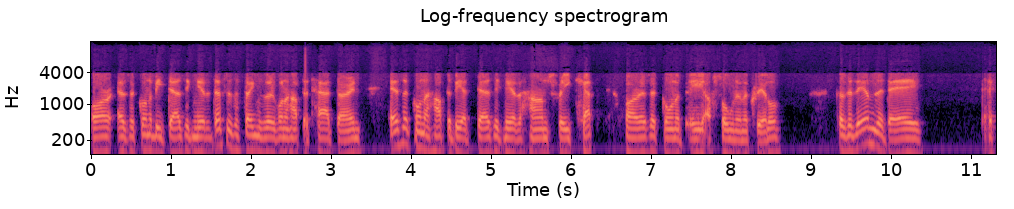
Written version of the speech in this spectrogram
Or is it going to be designated? This is the things they're going to have to tie down. Is it going to have to be a designated hands free kit? Or is it going to be a phone in a cradle? Because at the end of the day,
